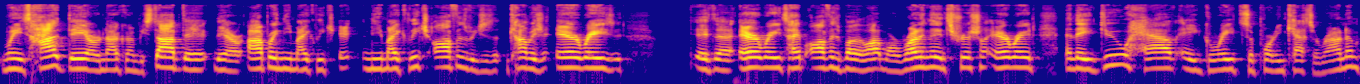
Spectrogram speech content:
when he's hot, they are not going to be stopped. They they are operating the Mike Leach the Mike Leach offense, which is a combination air raid it's an air raid type offense, but a lot more running than traditional air raid. And they do have a great supporting cast around him.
